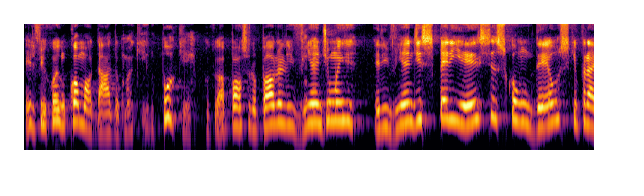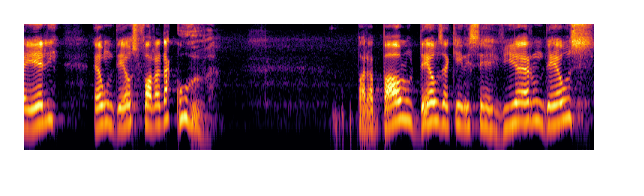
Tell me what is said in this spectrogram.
Ele ficou incomodado com aquilo. Por quê? Porque o apóstolo Paulo ele vinha de uma ele vinha de experiências com um Deus que para ele é um Deus fora da curva. Para Paulo, Deus a quem ele servia era um Deus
